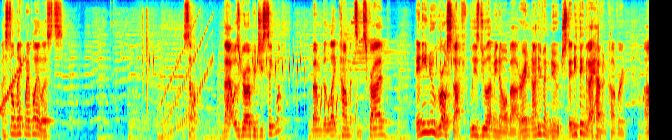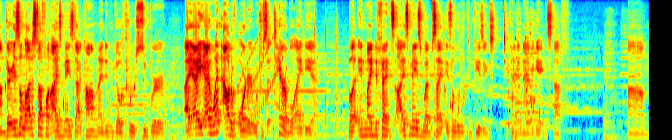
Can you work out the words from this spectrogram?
I still make my playlists. So, that was Grow RPG Sigma. Remember to like, comment, subscribe. Any new Grow stuff, please do let me know about, or not even new, just anything that I haven't covered. Um, there is a lot of stuff on eyezmaze.com, and I didn't go through super... I, I, I, went out of order, which was a terrible idea. But in my defense, Eyezmaze website is a little confusing to, to kind of navigate and stuff. Um,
